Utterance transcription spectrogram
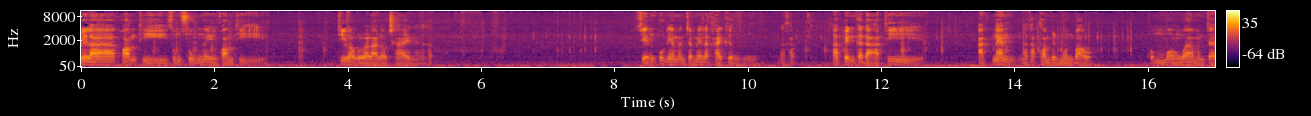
เวลาความถี่สูงสูงๆในความถี่ที่เราเวลาเราใช้นะครับ เสียงพวกนี้มันจะไม่ระคายเคืองหูนะครับ ถ้าเป็นกระดาษที่อัดแน่นนะครับทำเป็นมวลเบา ผมมองว่ามันจะ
